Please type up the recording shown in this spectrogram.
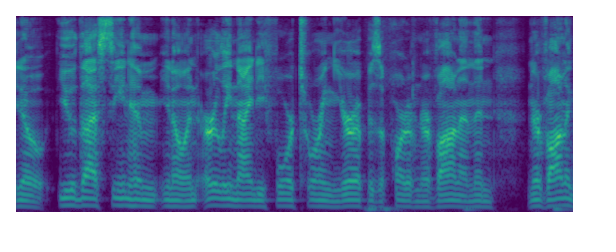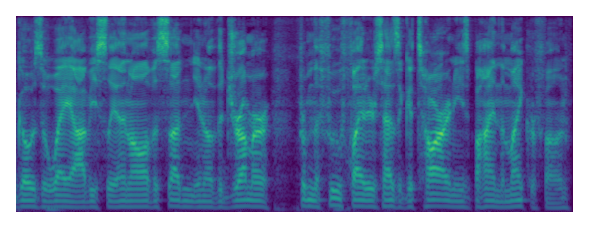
You know, you last seen him, you know, in early '94 touring Europe as a part of Nirvana, and then Nirvana goes away, obviously, and then all of a sudden, you know, the drummer from the Foo Fighters has a guitar and he's behind the microphone.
